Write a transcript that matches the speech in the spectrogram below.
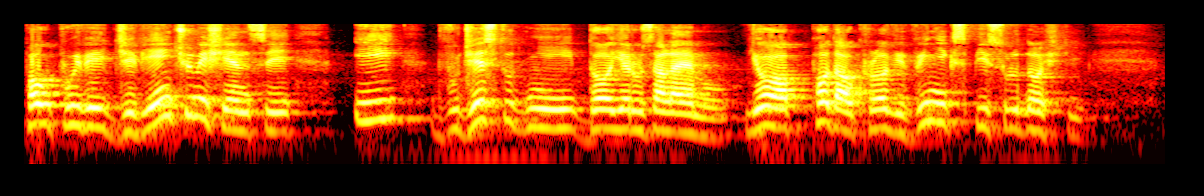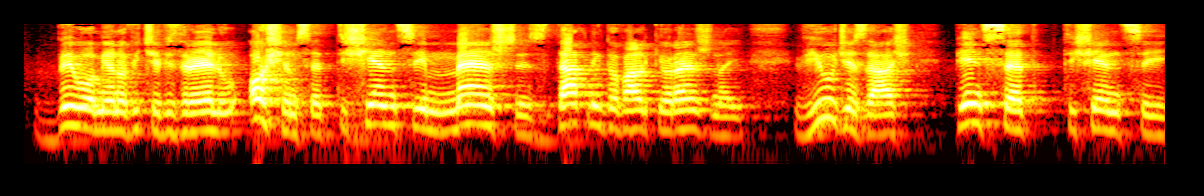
po upływie dziewięciu miesięcy i dwudziestu dni do Jeruzalemu. Joab podał królowi wynik spisu ludności – było mianowicie w Izraelu 800 tysięcy mężczyzn zdatnych do walki orężnej, w Judzie zaś 500 tysięcy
